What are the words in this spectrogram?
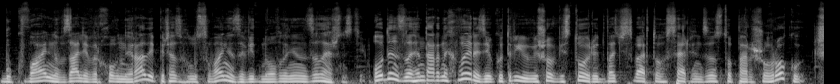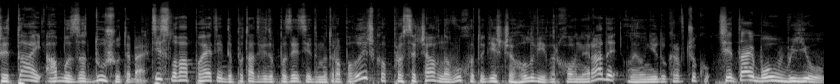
буквально в залі Верховної Ради під час голосування за відновлення незалежності. Один з легендарних виразів, котрий увійшов в історію 24 серпня 91 року, читай або задушу тебе. Ці слова поет і депутат від опозиції Дмитро Павличко просичав на вухо тоді ще голові Верховної Ради Леоніду Кравчуку. Читай, бо вб'ю.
